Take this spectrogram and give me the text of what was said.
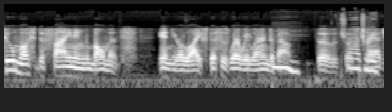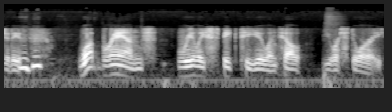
two most defining moments in your life? This is where we learned about mm. those, Tragedy. those tragedies. Mm-hmm. What brands really speak to you and tell your story.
